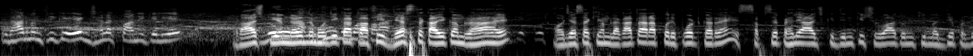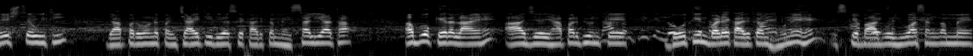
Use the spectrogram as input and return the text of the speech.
प्रधानमंत्री के एक झलक पाने के लिए और आज पीएम नरेंद्र मोदी का काफ़ी। व्यस्त कार्यक्रम रहा है और जैसा कि हम लगातार आपको रिपोर्ट कर रहे हैं सबसे पहले आज के दिन की शुरुआत उनकी मध्य प्रदेश से हुई थी जहाँ पर उन्होंने पंचायती दिवस के कार्यक्रम में हिस्सा लिया था। अब वो केरल आए हैं। आज यहाँ पर भी उनके दो तीन बड़े कार्यक्रम होने हैं। इसके बाद वो युवा संगम में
